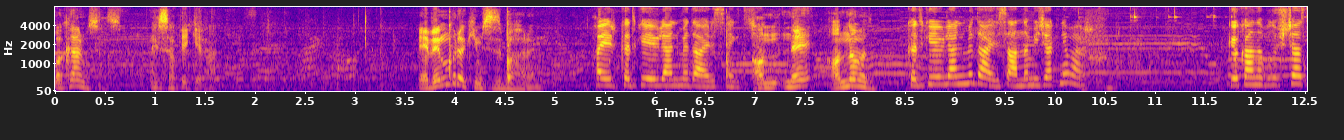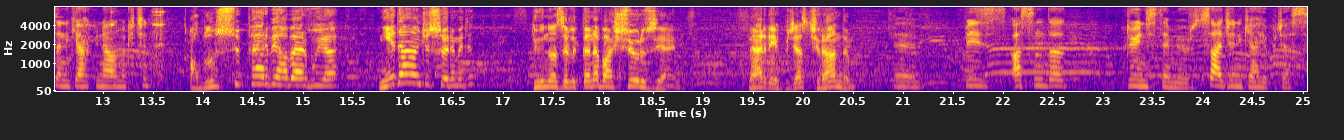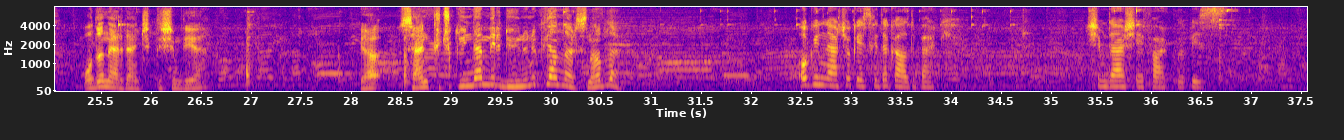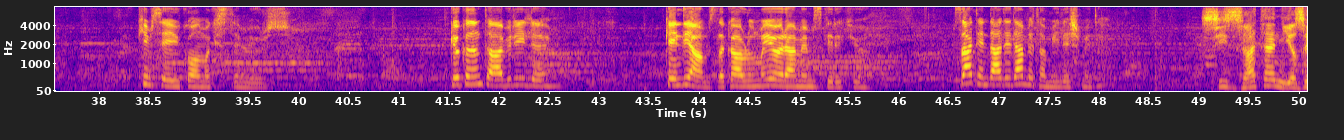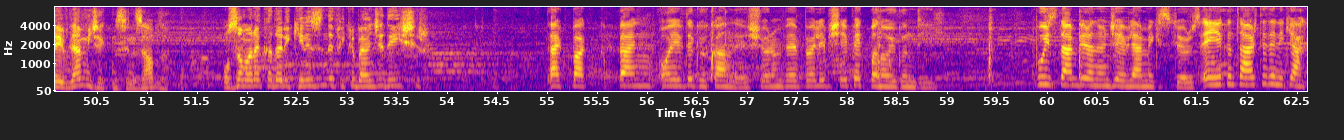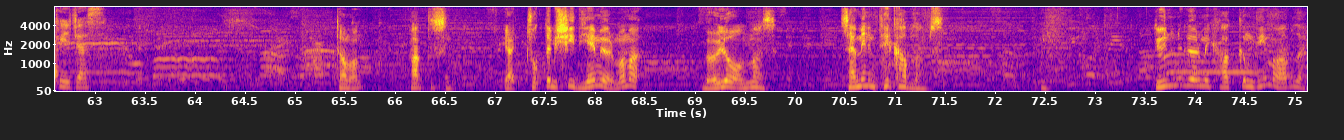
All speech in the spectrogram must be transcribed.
bakar mısınız? Hesap. Peki efendim. Eve mi bırakayım sizi Bahar Hanım? Hayır Kadıköy Evlenme Dairesi'ne gideceğim. An- ne? Anlamadım. Kadıköy Evlenme Dairesi anlamayacak ne var? Gökhan'la buluşacağız da nikah günü almak için. Abla süper bir haber bu ya. Niye daha önce söylemedin? Düğün hazırlıklarına başlıyoruz yani. Nerede yapacağız? Çırağan'da mı? Ee, biz aslında düğün istemiyoruz. Sadece nikah yapacağız. O da nereden çıktı şimdi ya? Ya sen küçüklüğünden beri düğününü planlarsın abla. O günler çok eskide kaldı Berk. Şimdi her şey farklı. Biz kimseye yük olmak istemiyoruz. Gökhan'ın tabiriyle kendi yağımızda kavrulmayı öğrenmemiz gerekiyor. Zaten daha dedem de tam iyileşmedi. Siz zaten yazı evlenmeyecek misiniz abla? O zamana kadar ikinizin de fikri bence değişir. Berk bak ben o evde Gökhan'la yaşıyorum ve böyle bir şey pek bana uygun değil. Bu yüzden bir an önce evlenmek istiyoruz. En yakın tarihte de nikah kıyacağız. Tamam, haklısın. Ya çok da bir şey diyemiyorum ama böyle olmaz. Sen benim tek ablamsın. Düğününü görmek hakkım değil mi abla?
